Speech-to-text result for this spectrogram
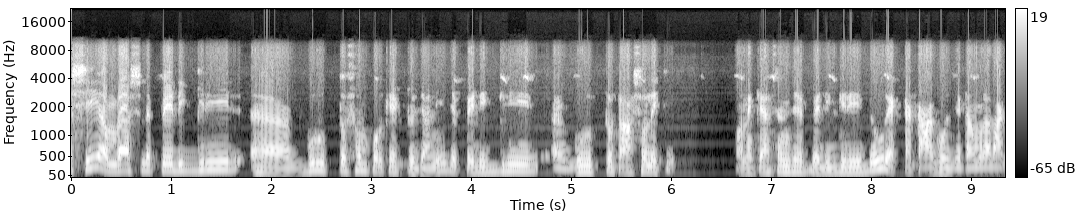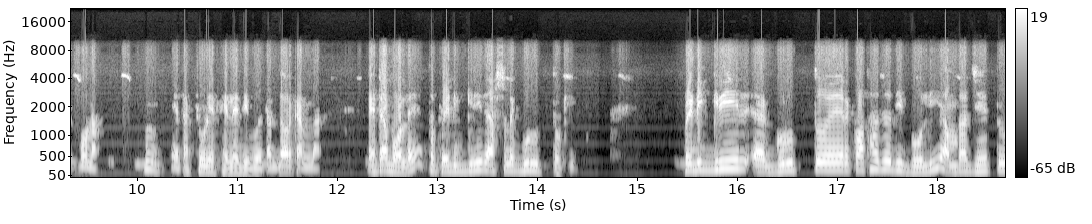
আসি, আমরা আসলে পেডিগ্রির গুরুত্ব সম্পর্কে একটু জানি যে পেডিগ্রির গুরুত্বটা আসলে কি? অনেকে আছেন যে পেডিগ্রি দূর একটা কাগজ, এটা আমরা রাখব না। হুম, এটা চুড়ে ফেলে দিব এটা দরকার না। এটা বলে, তো পেডিগ্রির আসলে গুরুত্ব কি? পেডিগ্রির গুরুত্বের কথা যদি বলি, আমরা যেহেতু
